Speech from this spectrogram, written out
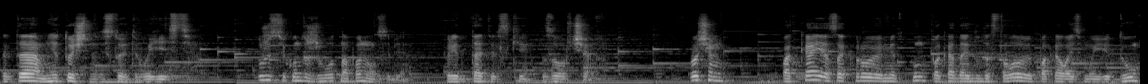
Тогда мне точно не стоит его есть. В ту же секунду живот напомнил себе, предательски заурчав. Впрочем, пока я закрою медпункт, пока дойду до столовой, пока возьму еду,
